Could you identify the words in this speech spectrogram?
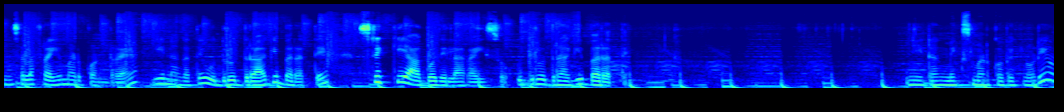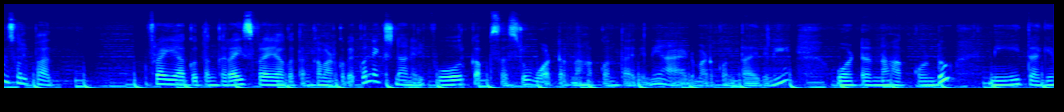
ಒಂದ್ಸಲ ಫ್ರೈ ಮಾಡಿಕೊಂಡ್ರೆ ಏನಾಗುತ್ತೆ? ಉದ್ರುದ್ರಾಗಿ ಬರುತ್ತೆ. ಸ್ಟಿಕ್ಕಿ ಆಗೋದಿಲ್ಲ ರೈಸು ಉದ್ರುದ್ರಾಗಿ ಬರುತ್ತೆ. ನೀಟಾಗಿ ಮಿಕ್ಸ್ ಮಾಡ್ಕೋಬೇಕು ನೋಡಿ. ಒಂದು ಸ್ವಲ್ಪ ಫ್ರೈ ಆಗೋ ತನಕ, ರೈಸ್ ಫ್ರೈ ಆಗೋ ತನಕ ಮಾಡ್ಕೋಬೇಕು. ನೆಕ್ಸ್ಟ್ ನಾನಿಲ್ಲಿ ಫೋರ್ ಕಪ್ಸ್ ಅಷ್ಟು ವಾಟರ್ನ ಹಾಕ್ಕೊತಾ ಇದ್ದೀನಿ. ಆ್ಯಡ್ ಮಾಡ್ಕೊತಾ ಇದ್ದೀನಿ. ವಾಟರ್ನ ಹಾಕ್ಕೊಂಡು ನೀಟಾಗಿ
